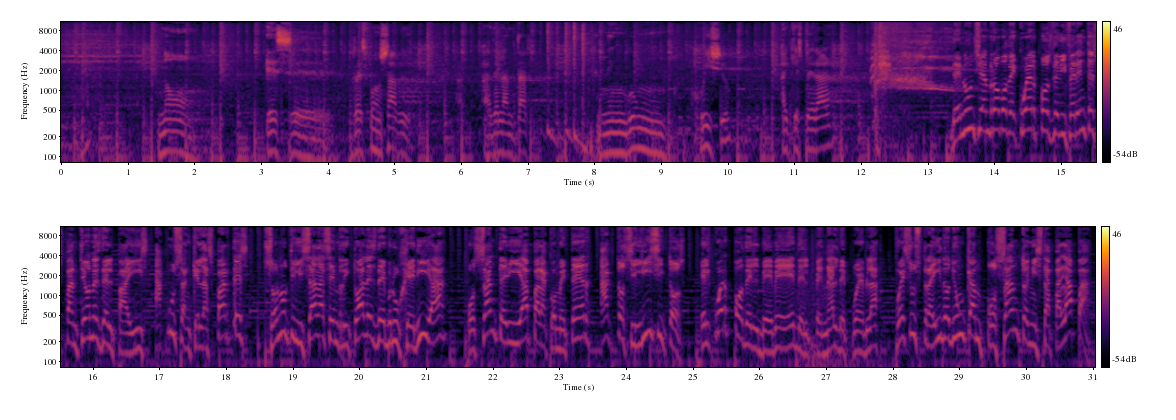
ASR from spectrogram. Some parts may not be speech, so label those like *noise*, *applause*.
No es eh, responsable adelantar ningún juicio hay que esperar. Denuncian robo de cuerpos de diferentes panteones del país. Acusan que las partes son utilizadas en rituales de brujería o santería para cometer actos ilícitos. El cuerpo del bebé del penal de Puebla fue sustraído de un camposanto en Iztapalapa.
